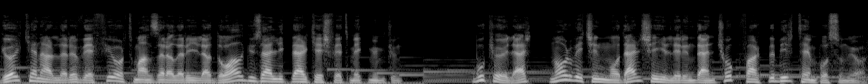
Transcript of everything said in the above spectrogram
göl kenarları ve fiyort manzaralarıyla doğal güzellikler keşfetmek mümkün. Bu köyler, Norveç'in modern şehirlerinden çok farklı bir tempo sunuyor.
